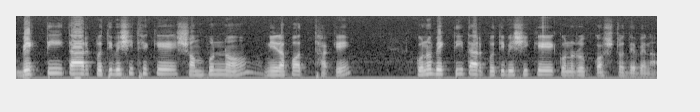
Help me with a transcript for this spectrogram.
ব্যক্তি তার প্রতিবেশী থেকে সম্পূর্ণ নিরাপদ থাকে, কোনো ব্যক্তি তার প্রতিবেশীকে কোনোরূপ কষ্ট দেবে না।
